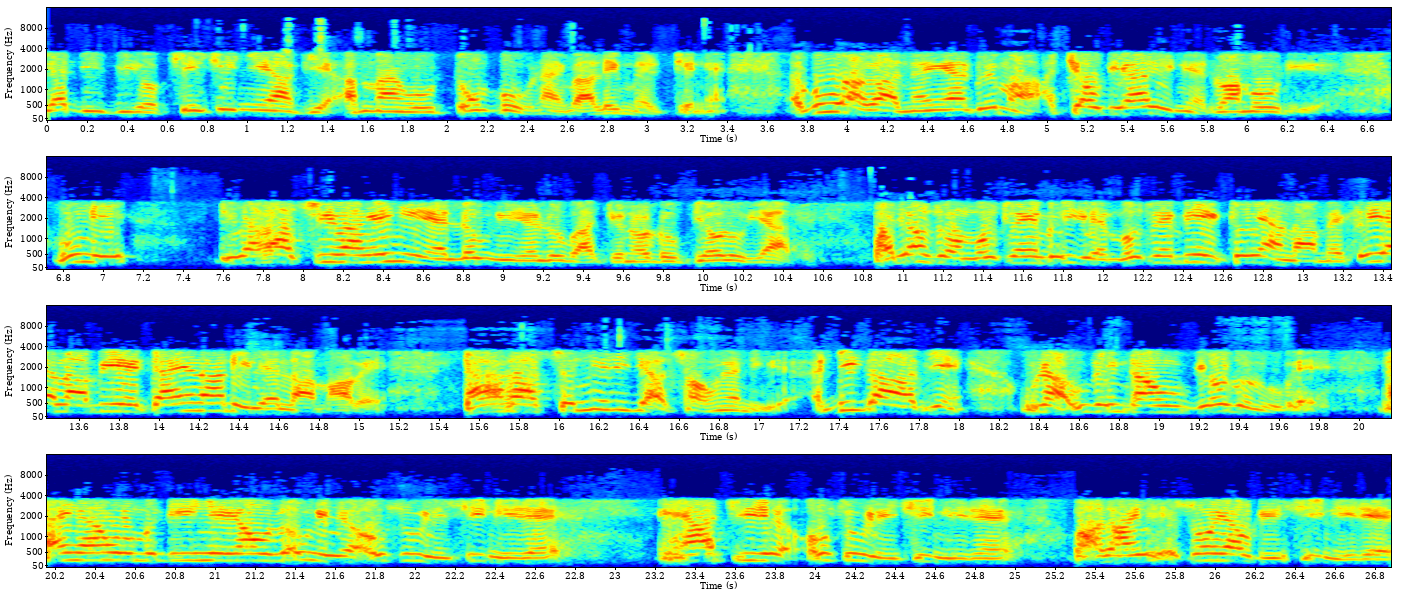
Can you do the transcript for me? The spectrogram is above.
ယက်တည်ပြီးတော့ဖြည့်ချင်းခြင်းအဖြစ်အမှန်ကိုတွန်းပို့နိုင်ပါလိမ့်မယ်တင်တယ်။အခုကနိုင်ငံအတွင်းမှာအကြောက်တရားတွေနဲ့လွှမ်းမိုးနေတယ်။အခုနေဒီကစီမံကိန်းတွေနဲ့လုပ်နေတယ်လို့ပါကျွန်တော်တို့ပြောလို့ရတယ်။ဘာကြောင့်ဆိုတော့မွတ်စလင်ပြည်တယ်မွတ်စလင်ပြည်ခရစ်ယာန်လာမယ်ခရစ်ယာန်လာပြီးရင်တိုင်းသားတွေလည်းလာမှာပဲဒါကစနစ်တကျဆောင်ရွက်နေတယ်အဓိကအပြင်ခုနဦးသိန်းတောင်ပြောသလိုပဲနိုင်ငံကိုမတည်ငြိမ်အောင်လုပ်နေတဲ့အုပ်စုတွေရှိနေတယ် အင်အားကြီးတဲ့အုပ်စုတွေရှိနေတယ်ဘာသာရေးအစွန်းရောက်တွေရှိနေတယ်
